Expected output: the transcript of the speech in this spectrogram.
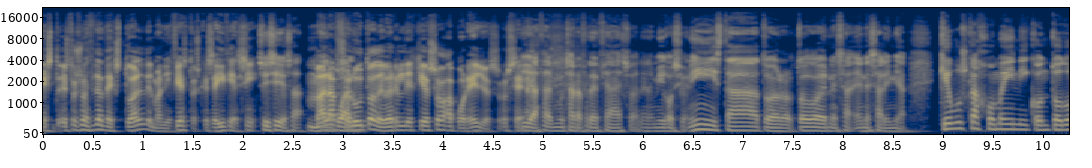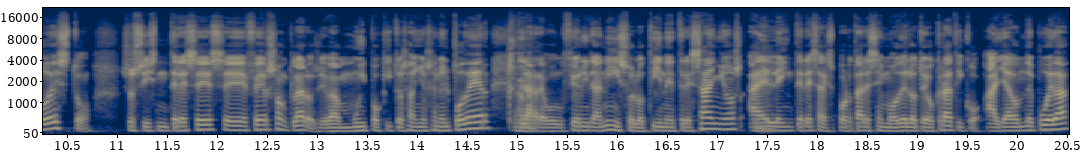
Esto, esto es una cita textual del manifiesto, es que se dice así. Sí, sí, o sea, Mal absoluto, deber religioso a por ellos. O sea, Y hace mucha referencia a eso, al enemigo sionista, todo, todo en, esa, en esa línea. ¿Qué busca Khomeini con todo esto? Sus intereses, eh, Fer, son claros. Lleva muy poquitos años en el poder, Claro. la revolución iraní solo tiene tres años, a él Mm. le interesa exportar ese modelo teocrático allá donde pueda,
